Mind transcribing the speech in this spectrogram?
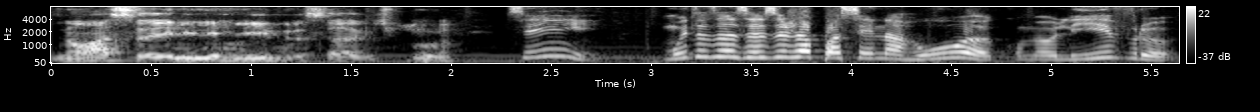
Nossa, ele ler livro, sabe? Tipo. Sim. Muitas das vezes eu já passei na rua com meu livro,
